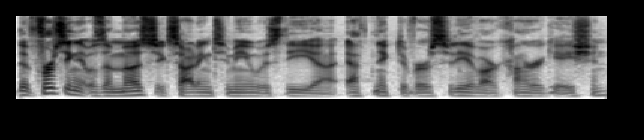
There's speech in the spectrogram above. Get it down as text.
the first thing that was the most exciting to me was the uh, ethnic diversity of our congregation.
